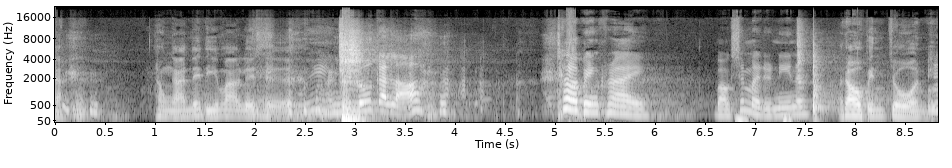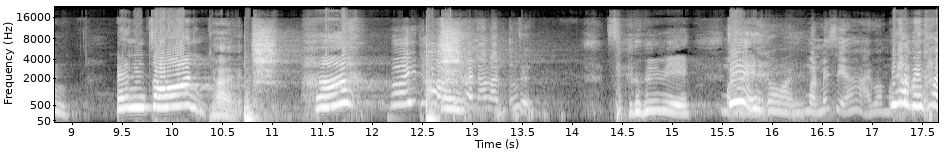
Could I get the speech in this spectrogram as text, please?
อะทำงานได้ดีมากเลยเธอรู้กันเหรอ เธอเป็นใคร บอกฉันมาเดี๋ยวนี้นะ เราเป็นโจร เป็นโจร ใช่ ฮะ เฮ้ยเธอเป็นอะไรเอ้ยเสีย ไม่มีเหมือนนี่เหมือนไม่เสียหายว่ะมึงนี่เธอเป็นใคร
